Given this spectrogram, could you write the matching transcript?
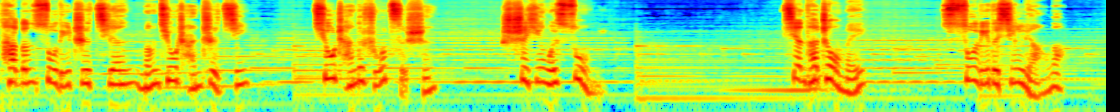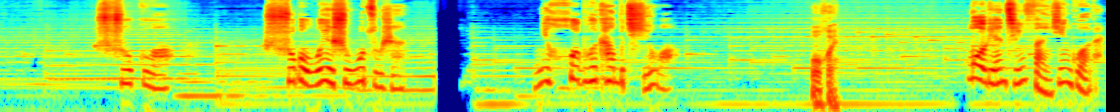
他跟苏黎之间能纠缠至今，纠缠的如此深，是因为宿命。见他皱眉，苏黎的心凉了。如果，如果我也是巫族人，你会不会看不起我？不会。莫连锦反应过来，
